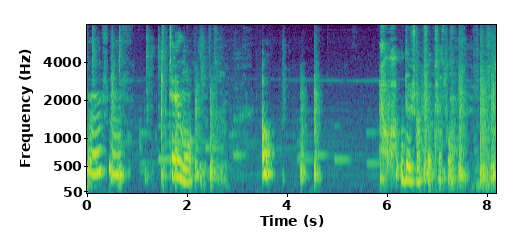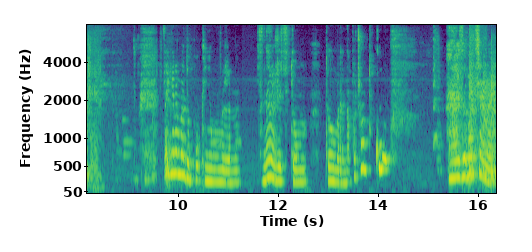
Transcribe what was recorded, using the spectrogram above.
Mhm. Czemu? O! Ała, uderzyłam się o krzesło. Zagramy dopóki nie umrzemy. Znaleźć to, to umrę na początku. Ale zobaczymy.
